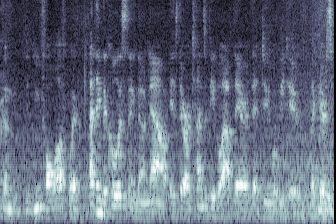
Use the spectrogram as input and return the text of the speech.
then you fall off quick I think the coolest thing though now is there are tons of people out there that do what we do. Like there's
